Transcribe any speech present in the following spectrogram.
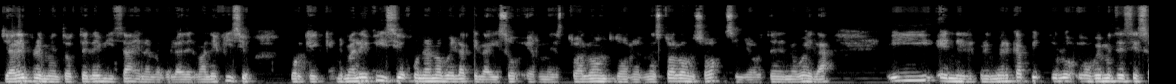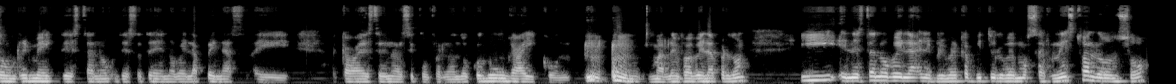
ya la implementó Televisa en la novela del Maleficio, porque el Maleficio fue una novela que la hizo Ernesto Alonso, don Ernesto Alonso, señor telenovela, y en el primer capítulo, obviamente se hizo un remake de esta, no, de esta telenovela apenas, eh, acaba de estrenarse con Fernando Colunga y con Marlene Favela, perdón, y en esta novela, en el primer capítulo, vemos a Ernesto Alonso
